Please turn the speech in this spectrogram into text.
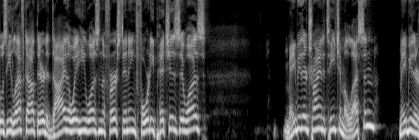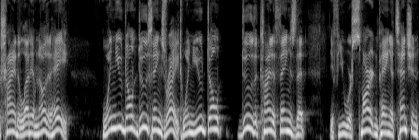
was he left out there to die the way he was in the first inning? 40 pitches it was. Maybe they're trying to teach him a lesson. Maybe they're trying to let him know that, hey, when you don't do things right, when you don't do the kind of things that if you were smart and paying attention,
